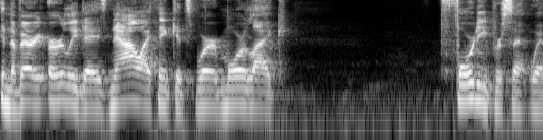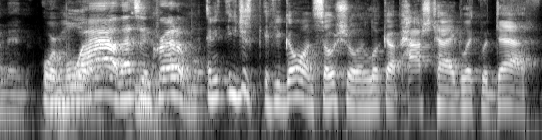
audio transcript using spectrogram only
in the very early days. Now I think it's we're more like forty percent women or more. Wow, that's incredible. And you just if you go on social and look up hashtag liquid death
